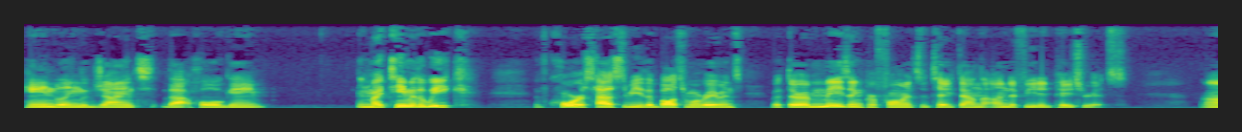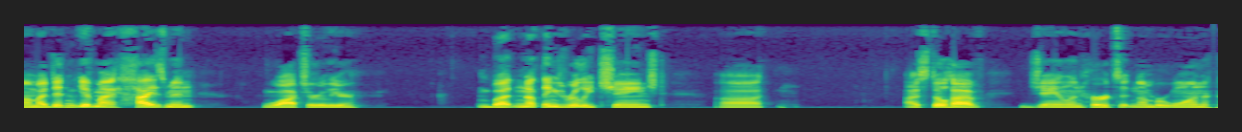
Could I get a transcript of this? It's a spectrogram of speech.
handling the Giants that whole game. In my team of the week, of course, has to be the Baltimore Ravens with their amazing performance to take down the undefeated Patriots. Um, I didn't give my Heisman watch earlier, but nothing's really changed. Uh, I still have Jalen Hurts at number one,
